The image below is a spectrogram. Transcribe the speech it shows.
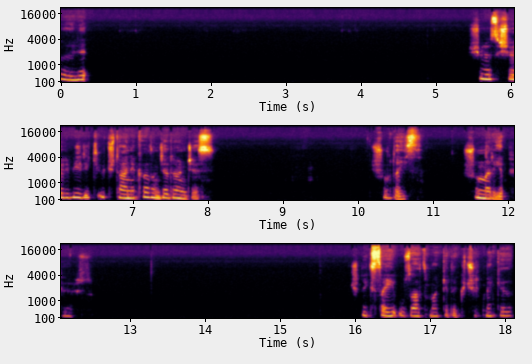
Böyle Şurası şöyle 1 2 3 tane kalınca döneceğiz. Şuradayız. Şunları yapıyoruz. Şuradaki sayıyı uzatmak ya da küçültmek ya da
